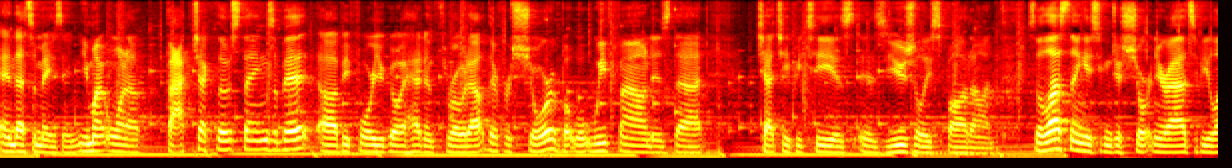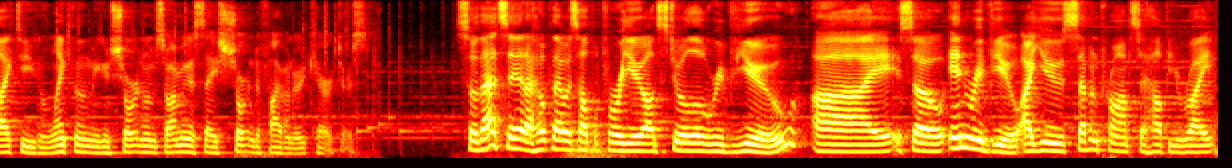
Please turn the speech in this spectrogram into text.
and that's amazing. You might want to fact check those things a bit uh, before you go ahead and throw it out there for sure. But what we found is that ChatGPT is, is usually spot on. So the last thing is you can just shorten your ads if you like to. You can lengthen them, you can shorten them. So I'm going to say shorten to 500 characters. So that's it. I hope that was helpful for you. I'll just do a little review. Uh, so in review, I use seven prompts to help you write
